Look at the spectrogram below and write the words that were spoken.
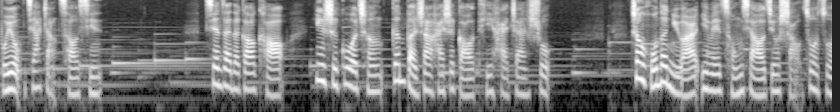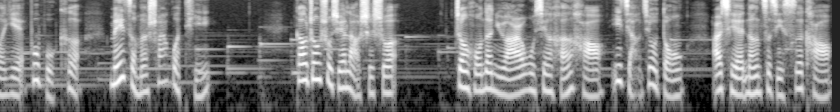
不用家长操心。现在的高考应试过程根本上还是搞题海战术。郑红的女儿因为从小就少做作业，不补课，没怎么刷过题。高中数学老师说，郑红的女儿悟性很好，一讲就懂。而且能自己思考，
